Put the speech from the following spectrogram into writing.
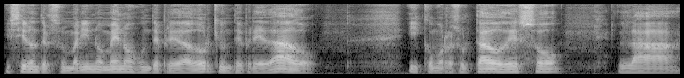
hicieron del submarino menos un depredador que un depredado. Y como resultado de eso, el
